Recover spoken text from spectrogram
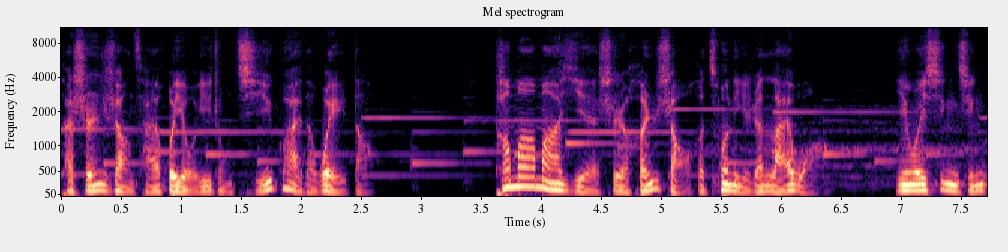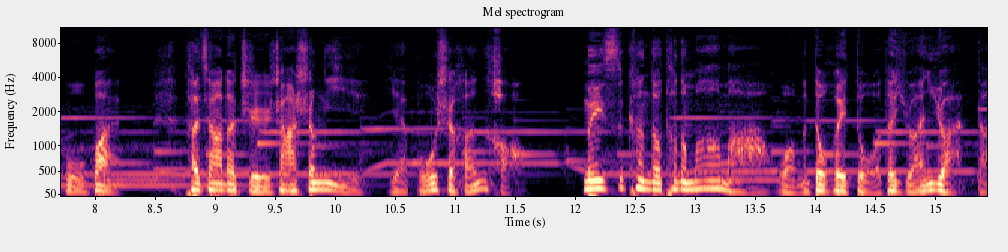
他身上才会有一种奇怪的味道。他妈妈也是很少和村里人来往，因为性情古怪，他家的纸扎生意也不是很好。每次看到他的妈妈，我们都会躲得远远的，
